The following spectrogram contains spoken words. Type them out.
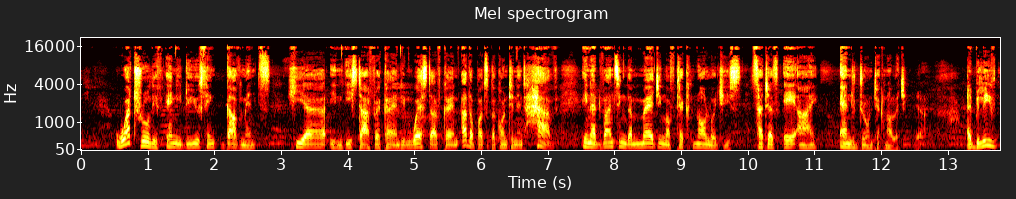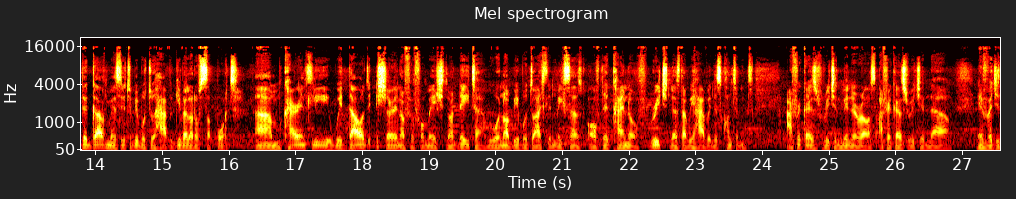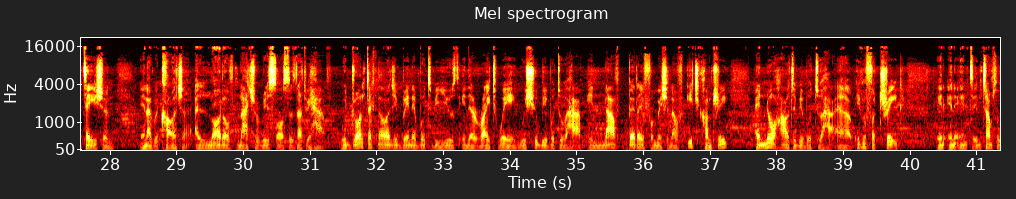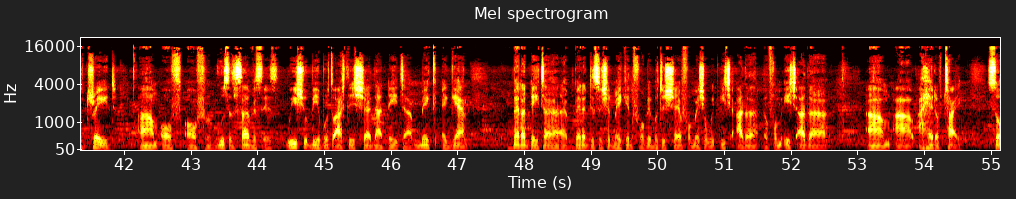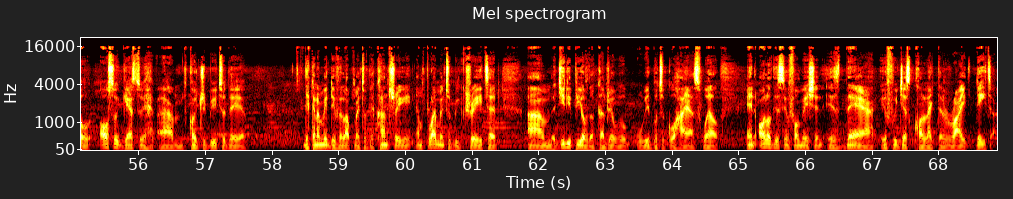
What role, if any, do you think governments here in East Africa and in West Africa and other parts of the continent have in advancing the merging of technologies such as AI and drone technology? Yeah. I believe the governments need to be able to have give a lot of support. Um, currently, without sharing of information or data, we will not be able to actually make sense of the kind of richness that we have in this continent. Africa is rich in minerals. Africa is rich in, uh, in vegetation, in agriculture, a lot of natural resources that we have. With drone technology being able to be used in the right way, we should be able to have enough better information of each country and know how to be able to, have, uh, even for trade, in, in, in, in terms of trade, um, of, of goods and services, we should be able to actually share that data, make again better data, better decision making for be able to share information with each other from each other um, uh, ahead of time. So also gets to um, contribute to the, the, economic development of the country, employment to be created, um, the GDP of the country will, will be able to go high as well. And all of this information is there if we just collect the right data.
